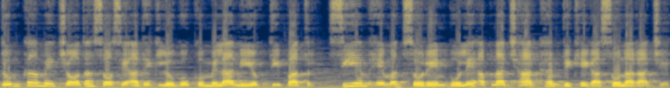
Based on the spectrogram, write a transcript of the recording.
दुमका में 1400 से अधिक लोगों को मिला नियुक्ति पत्र। सीएम हेमंत सोरेन बोले, अपना झारखंड दिखेगा सोना राज्य।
